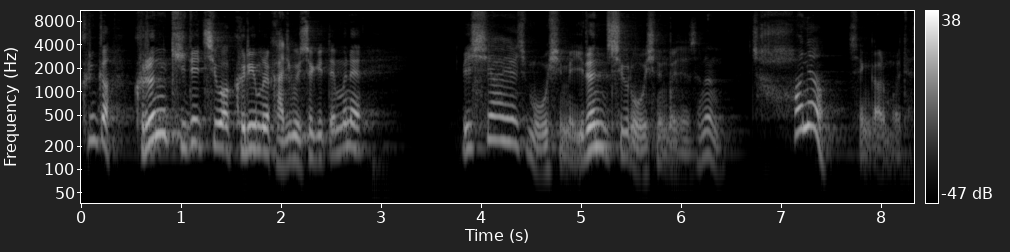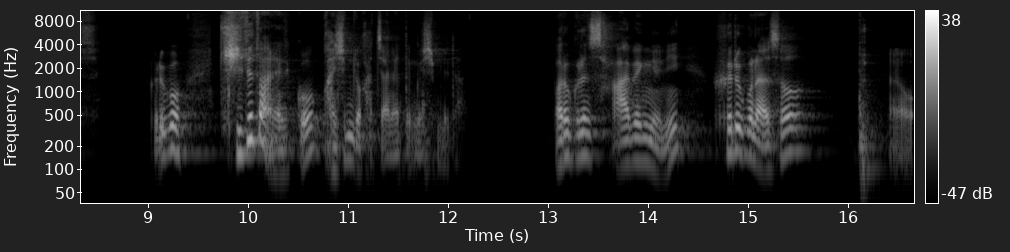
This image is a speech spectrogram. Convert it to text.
그러니까 그런 기대치와 그림을 가지고 있었기 때문에 메시아의 좀 오심에 이런 식으로 오시는 것에서는 전혀 생각을 못했어요. 그리고 기대도 안 했고 관심도 갖지 않았던 것입니다. 바로 그런 400년이 흐르고 나서 어,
